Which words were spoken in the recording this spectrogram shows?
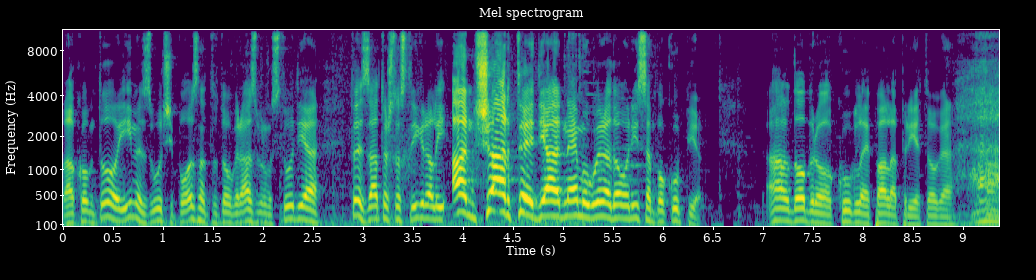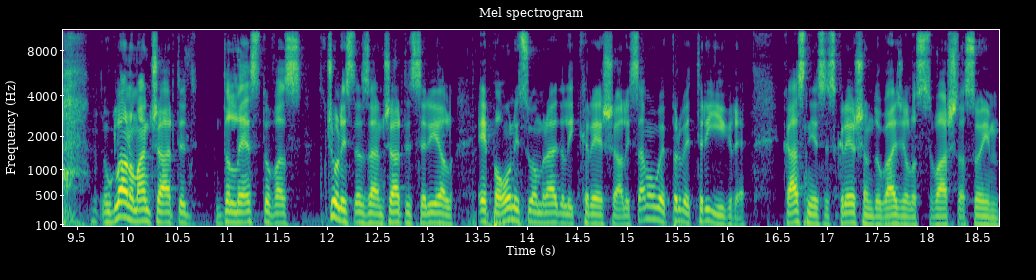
Ako vam to ime zvuči poznato tog razbornog studija, to je zato što ste igrali Uncharted, ja ne mogu vjerati da ovo nisam pokupio. Ali dobro, kugla je pala prije toga. Ah, uglavnom Uncharted, The Last of Us, čuli ste za Uncharted serijal, e pa oni su vam radili Crash, ali samo ove prve tri igre. Kasnije se s Crashom događalo svašta s ovim,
